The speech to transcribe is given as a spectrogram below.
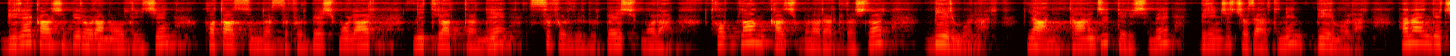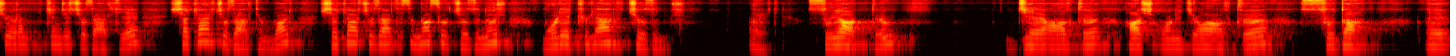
1'e karşı 1 oran olduğu için potasyumda 0,5 molar, nitratta ne? 0,5 molar. Toplam kaç molar arkadaşlar? 1 molar. Yani tanecik derişimi birinci çözeltinin 1 molar. Hemen geçiyorum ikinci çözeltiye. Şeker çözeltim var. Şeker çözeltisi nasıl çözünür? Moleküler çözünür. Evet. Suya attım. C6, H12O6 suda. E,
